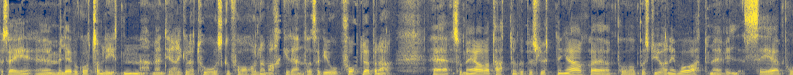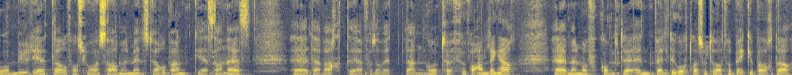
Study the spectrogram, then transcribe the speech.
Eh, vi lever godt som liten, men de regulatoriske forholdene og markedet endrer seg jo fortløpende. Eh, så vi har tatt noen beslutninger eh, på, på styrenivå at vi vil se på muligheter for å slå oss sammen med en større bank, Sandnes. Det har vært for så vidt lange og tøffe forhandlinger, men vi har kommet til en veldig godt resultat for begge parter,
